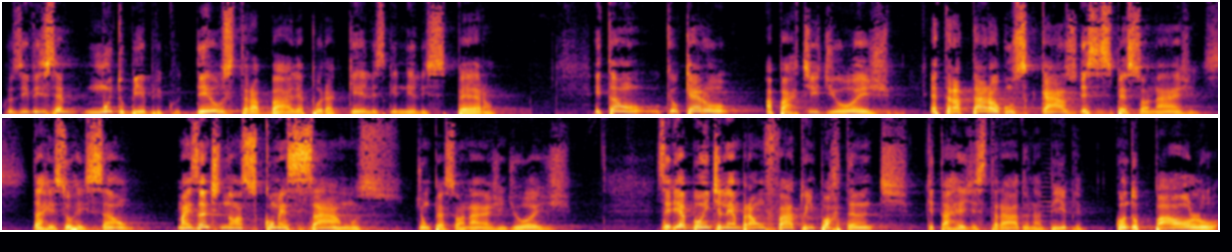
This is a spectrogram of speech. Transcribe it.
Inclusive, isso é muito bíblico. Deus trabalha por aqueles que nele esperam. Então, o que eu quero, a partir de hoje, é tratar alguns casos desses personagens da ressurreição. Mas antes de nós começarmos de um personagem de hoje, seria bom a gente lembrar um fato importante que está registrado na Bíblia. Quando Paulo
